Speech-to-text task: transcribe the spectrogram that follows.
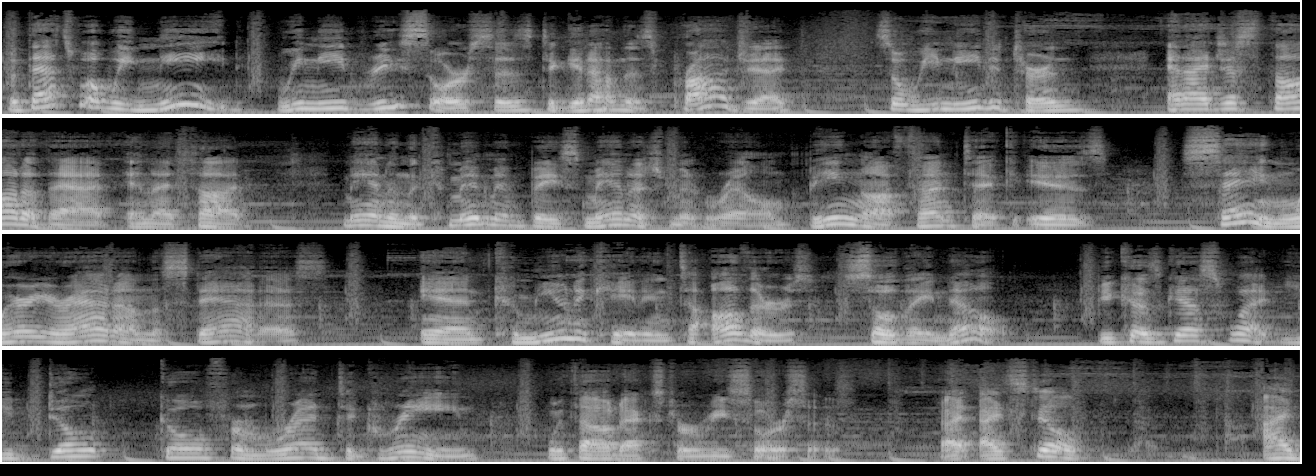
but that's what we need. We need resources to get on this project. So we need to turn. And I just thought of that and I thought, man, in the commitment based management realm, being authentic is saying where you're at on the status and communicating to others so they know. Because guess what? You don't go from red to green without extra resources. I, I still I,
